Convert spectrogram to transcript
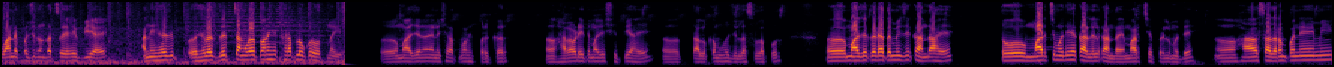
वान पंचगंगाचं हे बी आहे आणि ह्या ह्याला जे चांगला होतो आणि हे खराब लवकर होत नाही माझे नाव ज्ञानेश्वर आत्मा परकर हारावाडी येथे माझी शेती आहे. तालुका मोहोळ जिल्हा सोलापूर. माझ्याकडे आता मी जे कांदा आहे तो मार्चमध्ये हे काढलेला कांदा आहे मार्च एप्रिलमध्ये. हा साधारणपणे मी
